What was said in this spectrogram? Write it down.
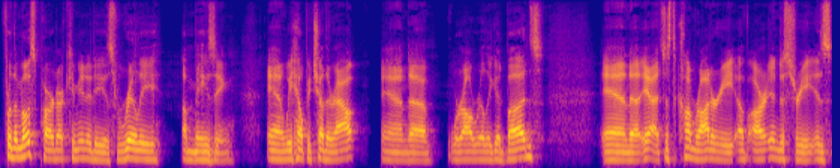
for the most part, our community is really amazing, and we help each other out, and uh, we're all really good buds and uh, yeah, it's just the camaraderie of our industry is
